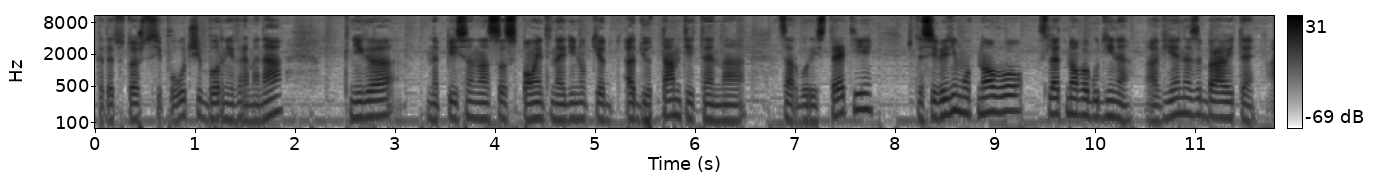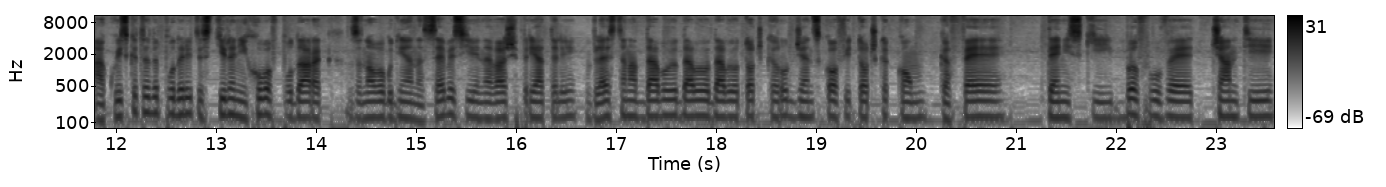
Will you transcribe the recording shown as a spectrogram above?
където той ще си получи бурни времена. Книга написана с спомените на един от адютантите на цар Борис III ще се видим отново след нова година, а вие не забравяйте, ако искате да подарите стилен и хубав подарък за нова година на себе си или на ваши приятели, влезте на www.rudgenscoffee.com кафе, тениски, бъфове, чанти,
